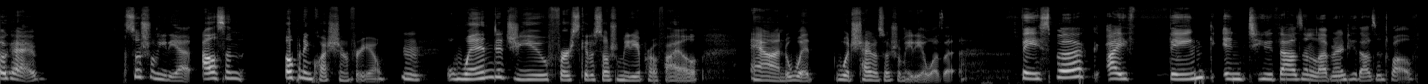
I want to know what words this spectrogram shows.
Okay. Social media. Allison, opening question for you. Mm. When did you first get a social media profile and which, which type of social media was it? Facebook, I think in 2011 or 2012.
